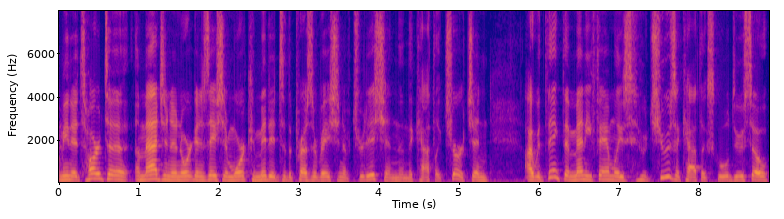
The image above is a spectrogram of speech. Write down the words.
I mean, it's hard to imagine an organization more committed to the preservation of tradition than the Catholic Church. And I would think that many families who choose a Catholic school do so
